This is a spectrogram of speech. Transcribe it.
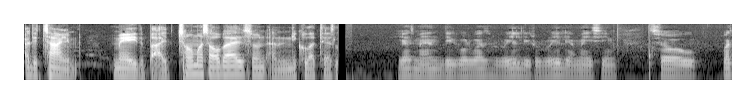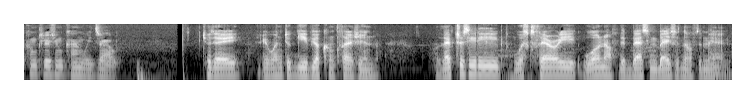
at the time, made by Thomas Alva Edison and Nikola Tesla. Yes, man, this work was really, really amazing. So, what conclusion can we draw? Today, I want to give you a conclusion. Electricity was clearly one of the best inventions of the man,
